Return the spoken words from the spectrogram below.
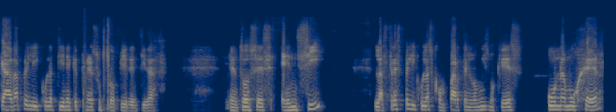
cada película tiene que tener su propia identidad. Entonces, en sí, las tres películas comparten lo mismo, que es una mujer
